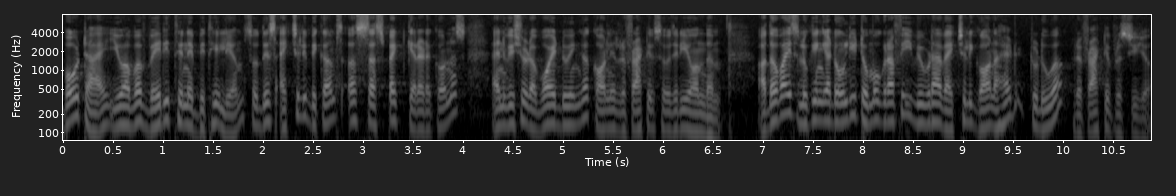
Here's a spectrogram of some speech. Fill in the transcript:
bow tie, you have a very thin epithelium. So this actually becomes a suspect keratoconus and we should avoid doing a corneal refractive surgery on them. Otherwise, looking at only tomography, we would have actually gone ahead to do a refractive procedure.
